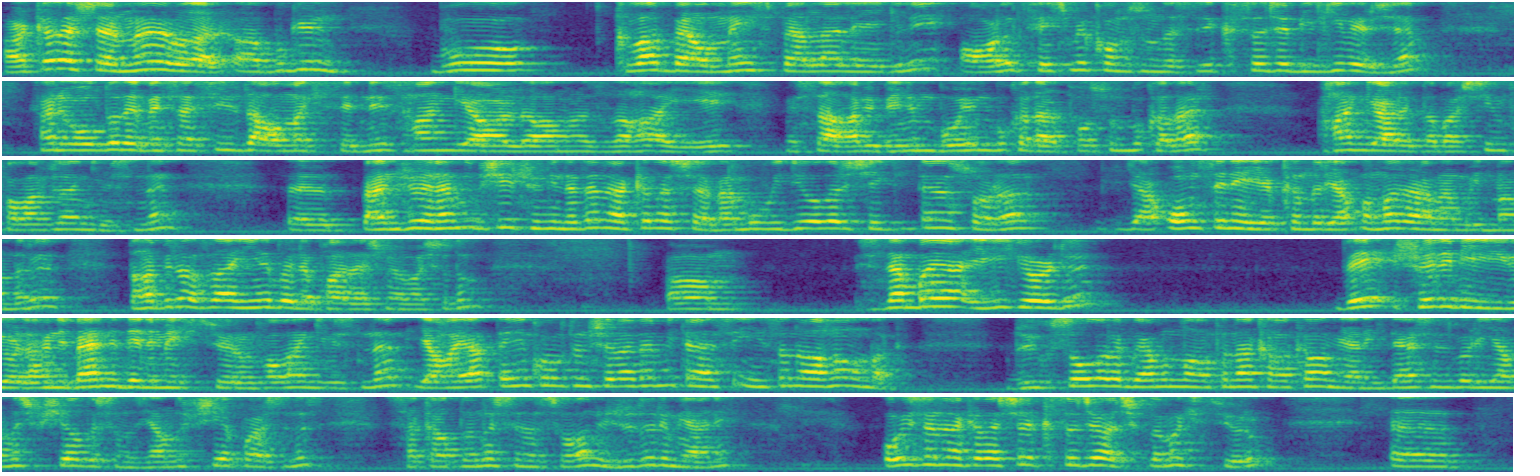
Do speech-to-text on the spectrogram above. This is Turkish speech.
Arkadaşlar merhabalar. Bugün bu Club Bell, Mace Bell'lerle ilgili ağırlık seçme konusunda size kısaca bilgi vereceğim. Hani oldu da mesela siz de almak istediniz hangi ağırlığı almanız daha iyi? Mesela abi benim boyum bu kadar, posum bu kadar. Hangi ağırlıkla başlayayım falan filan gibisinden. Ee, bence önemli bir şey çünkü neden arkadaşlar ben bu videoları çektikten sonra ya 10 seneye yakındır yapmama rağmen bu idmanları daha biraz daha yeni böyle paylaşmaya başladım. Sizden bayağı ilgi gördü. Ve şöyle bir ilgi gördü. Hani ben de denemek istiyorum falan gibisinden. Ya hayatta en korktuğum şeylerden bir tanesi insan aha almak. Duygusal olarak ben bunun altından kalkamam yani. Gidersiniz böyle yanlış bir şey alırsınız, yanlış bir şey yaparsınız, sakatlanırsınız falan. Üzülürüm yani. O yüzden arkadaşlar kısaca açıklamak istiyorum. Ee,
